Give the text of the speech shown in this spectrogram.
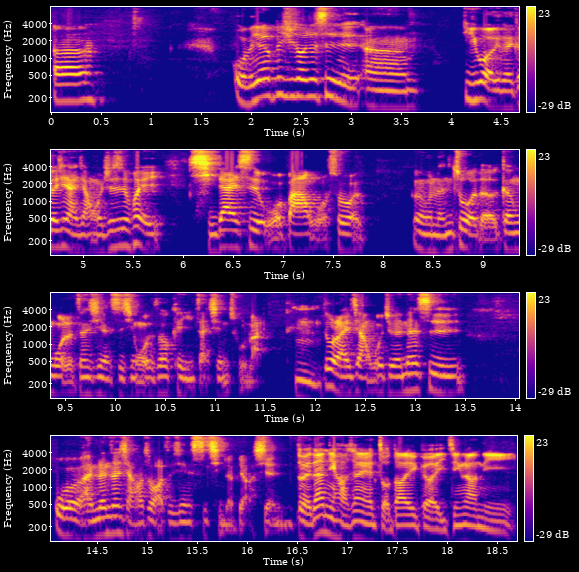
嗯、呃，我觉得必须说，就是嗯、呃，以我的个性来讲，我就是会期待是我把我说我能做的跟我的真心的事情，我都可以展现出来。嗯，对我来讲，我觉得那是。我很认真想要做好这件事情的表现，对，但你好像也走到一个已经让你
